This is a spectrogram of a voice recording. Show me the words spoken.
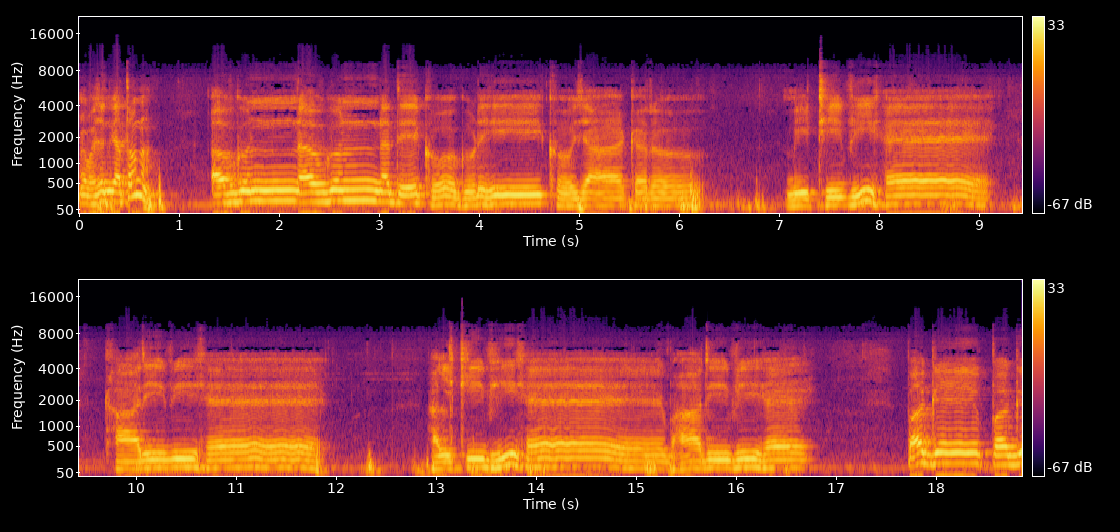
मैं भजन गाता हूँ ना? अवगुण अवगुण न देखो गुड़ ही खोजा करो। मीठी भी है, खारी भी है, हल्की भी है, भारी भी है। पग पग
